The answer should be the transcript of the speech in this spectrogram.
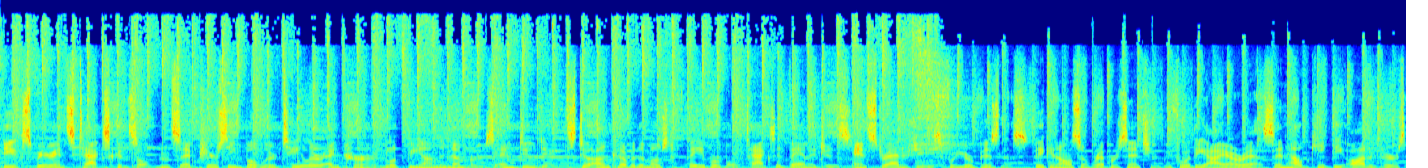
The experienced tax consultants at Piercy Bowler, Taylor, and Kern look beyond the numbers and due dates to uncover the most favorable tax advantages and strategies for your business. They can also represent you before the IRS and help keep the auditors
